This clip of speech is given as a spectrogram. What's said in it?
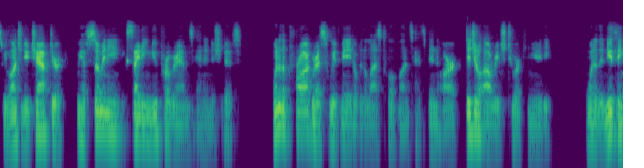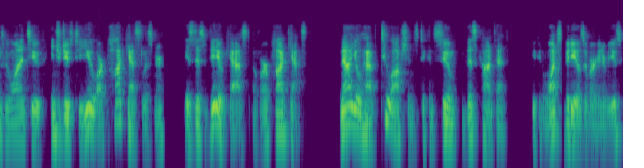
As we launch a new chapter, we have so many exciting new programs and initiatives. One of the progress we've made over the last 12 months has been our digital outreach to our community. One of the new things we wanted to introduce to you, our podcast listener, is this video cast of our podcast. Now you'll have two options to consume this content. You can watch videos of our interviews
